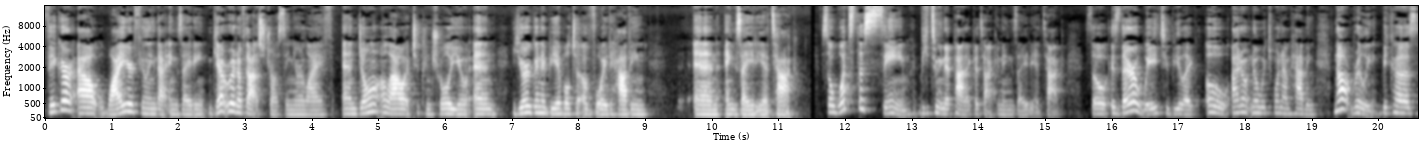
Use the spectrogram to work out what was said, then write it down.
Figure out why you're feeling that anxiety. Get rid of that stress in your life and don't allow it to control you. And you're going to be able to avoid having an anxiety attack. So, what's the same between a panic attack and anxiety attack? So, is there a way to be like, oh, I don't know which one I'm having? Not really, because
